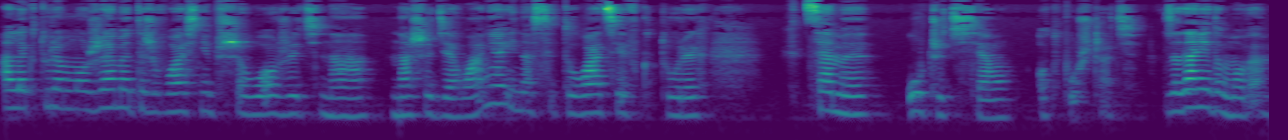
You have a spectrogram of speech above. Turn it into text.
ale które możemy też właśnie przełożyć na nasze działania i na sytuacje, w których chcemy uczyć się odpuszczać. Zadanie domowe.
